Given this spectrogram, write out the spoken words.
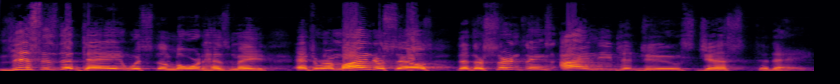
this is the day which the Lord has made. And to remind ourselves that there are certain things I need to do just today.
